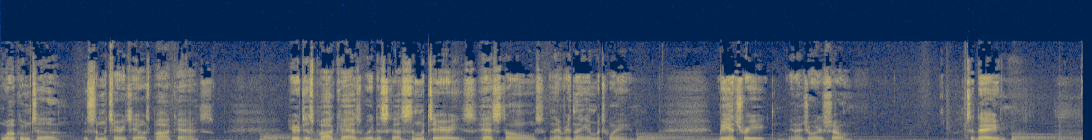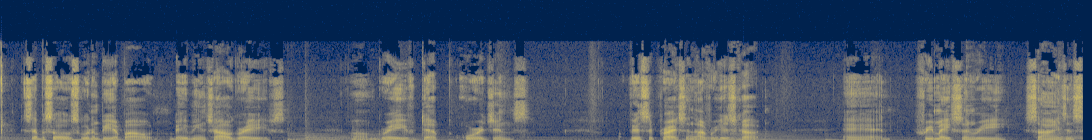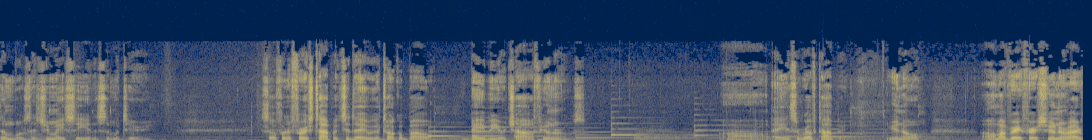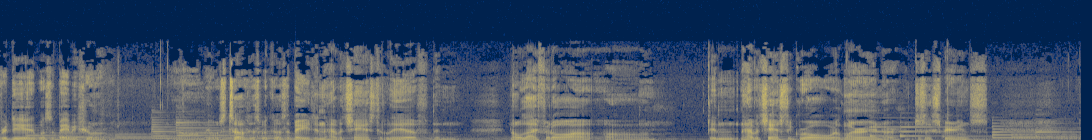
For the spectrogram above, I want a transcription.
Welcome to the Cemetery Tales podcast. Here at this podcast, we discuss cemeteries, headstones, and everything in between. Be intrigued and enjoy the show. Today, this episode is going to be about baby and child graves, um, grave depth origins, Vincent Price and Alfred Hitchcock, and Freemasonry signs and symbols that you may see in the cemetery. So, for the first topic today, we're going to talk about baby or child funerals. Uh, hey, it's a rough topic. You know, uh, my very first funeral I ever did was a baby funeral. Um, it was tough just because the baby didn't have a chance to live, didn't no life at all, um, didn't have a chance to grow or learn or just experience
